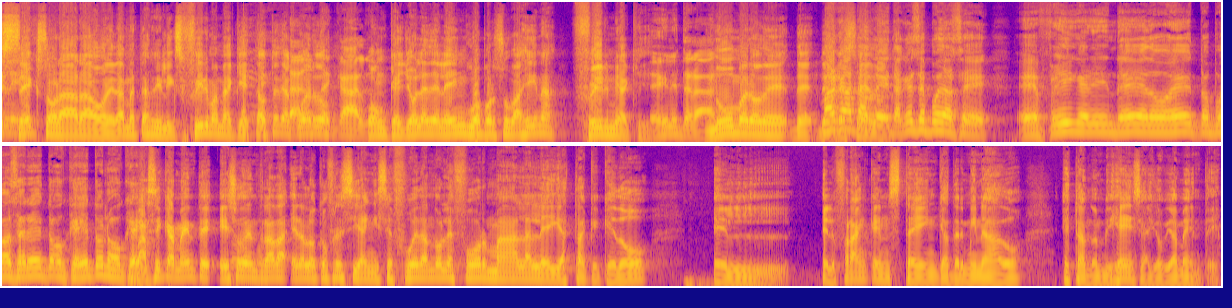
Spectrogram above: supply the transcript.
sexo oral ahora y dame este release. Fírmame aquí. ¿Está usted de acuerdo te cargo. con que yo le dé lengua por su vagina? Firme aquí. Es literal. Número de. de, de- Marca de la tableta, ¿qué se puede hacer? Eh, fingering, dedo, esto, puedo hacer esto, ok, esto no, ok. Básicamente, eso de entrada era lo que ofrecían y se fue dándole forma a la ley hasta que quedó el, el Frankenstein que ha terminado estando en vigencia. Y obviamente,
